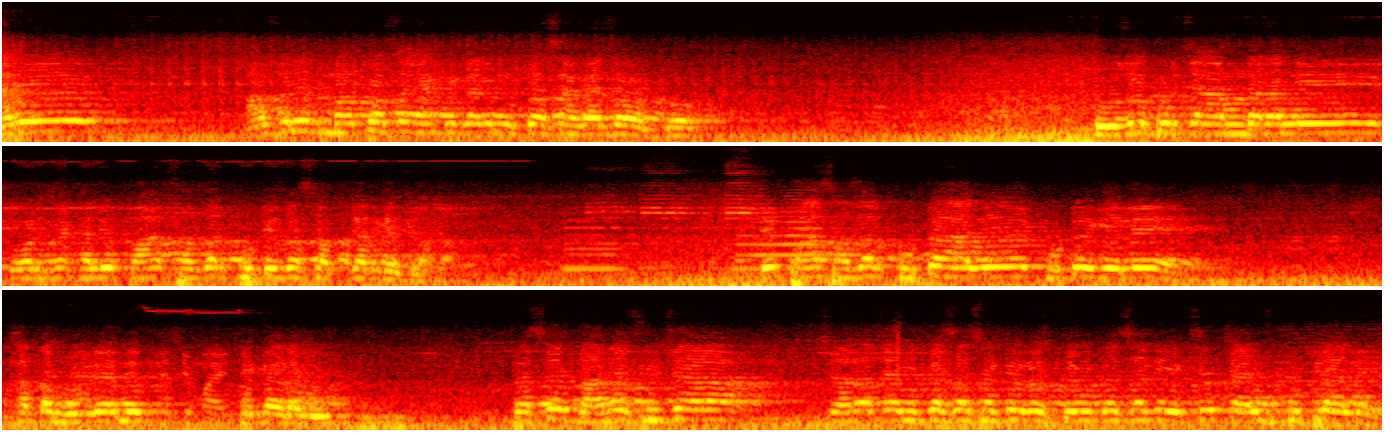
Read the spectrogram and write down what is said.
आणि अजून एक महत्त्वाचा या ठिकाणी मुद्दा सांगायचा वाटतो. तुळजापूरच्या आमदारांनी वर्षाखाली पाच हजार फुटीचा सत्कार घेतला. ते पाच हजार कुठं आले कुठं गेले. आता मीडियाने त्याची माहिती काढावी. तसंच धाराशिवच्या शहराच्या विकासासाठी रस्ते विकासासाठी एकशे चाळीस कोटी आले.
